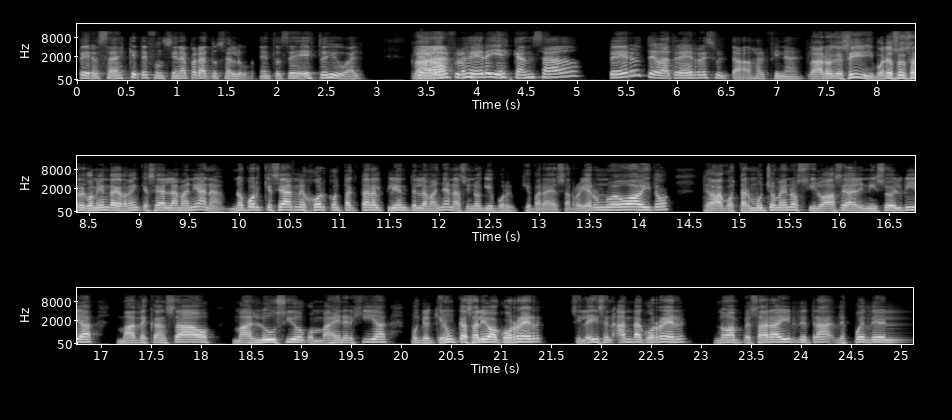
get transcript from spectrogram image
pero sabes que te funciona para tu salud. Entonces, esto es igual. Te va a dar flojera y es cansado, pero te va a traer resultados al final. Claro que sí, por eso se recomienda también que sea en la mañana, no porque sea mejor contactar al cliente en la mañana, sino que porque para desarrollar un nuevo hábito te va a costar mucho menos si lo haces al inicio del día, más descansado, más lúcido, con más energía, porque el que nunca salió a correr, si le dicen anda a correr, no va a empezar a ir detrás después del,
